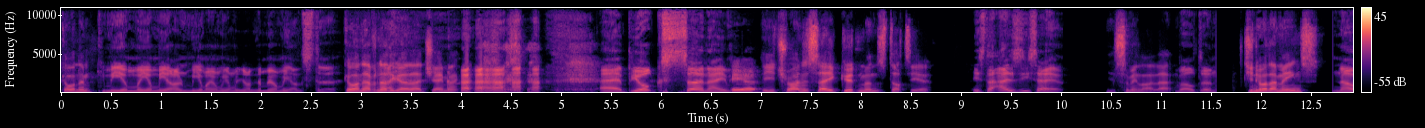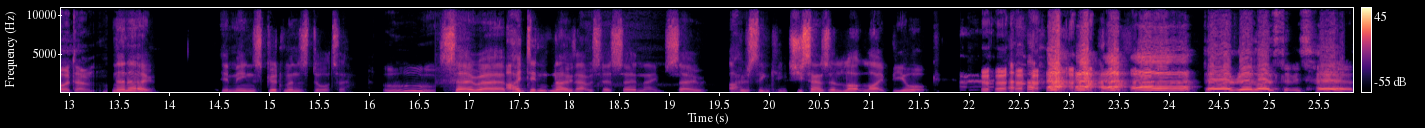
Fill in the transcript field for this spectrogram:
Go on, then. Give me a me on me on me on me on me on me me me on stir. Go on, have another go at that, J Mac. uh, Bjork's surname Yeah. Are you trying to say Goodman's.ie? is that as you say it? Something like that. Well done. Do you know what that means? No, I don't. No, no. It means Goodman's daughter. Ooh. So uh, I didn't know that was her surname. So I was thinking she sounds a lot like Bjork. Though I realised it was her,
